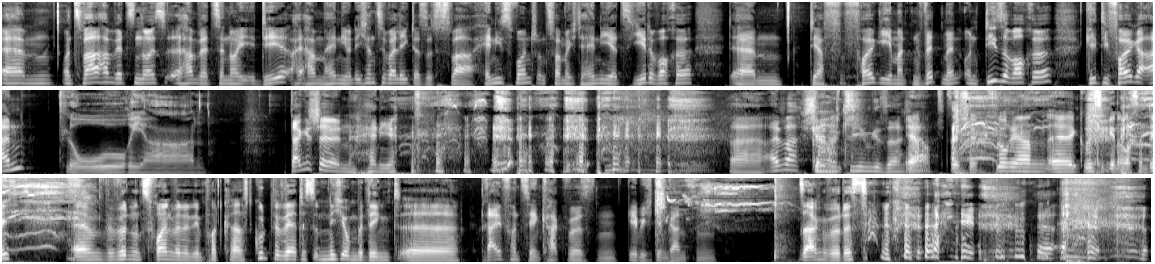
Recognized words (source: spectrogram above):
Ähm, und zwar haben wir jetzt ein neues, äh, haben wir jetzt eine neue Idee, haben Henny und ich uns überlegt. Also das war Hennys Wunsch und zwar möchte Henny jetzt jede Woche ähm, der Folge jemanden widmen. Und diese Woche geht die Folge an. Florian. Dankeschön, Henny. äh, einfach schön Gott. und clean gesagt. Ja, sehr schön. Florian, äh, Grüße gehen raus an dich. Ähm, wir würden uns freuen, wenn du den Podcast gut bewertest und nicht unbedingt äh, Drei von zehn Kackwürsten gebe ich dem Ganzen. sagen würdest.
